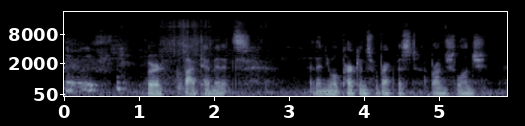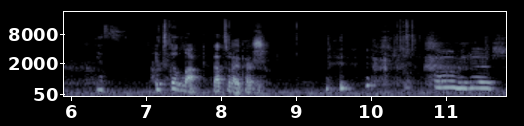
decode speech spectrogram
literally. For five, ten minutes. And then you want Perkins for breakfast, brunch, lunch. Yes, it's good luck. That's what It I've heard. oh my gosh.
